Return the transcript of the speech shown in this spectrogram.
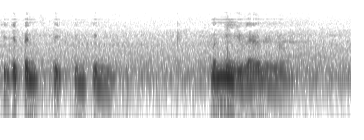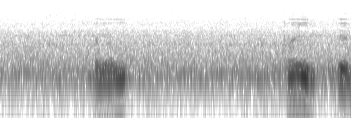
ที่จะเป็นสติจริง ๆ มันมีอยู่แล้วในเรา ดังนั้น ให้เห็น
